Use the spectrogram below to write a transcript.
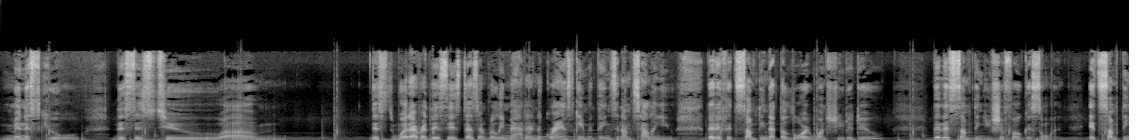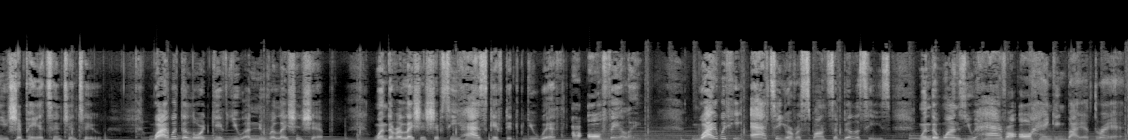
minuscule. This is too. Um, this whatever this is doesn't really matter in the grand scheme of things and i'm telling you that if it's something that the lord wants you to do then it's something you should focus on it's something you should pay attention to why would the Lord give you a new relationship when the relationships He has gifted you with are all failing? Why would He add to your responsibilities when the ones you have are all hanging by a thread?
